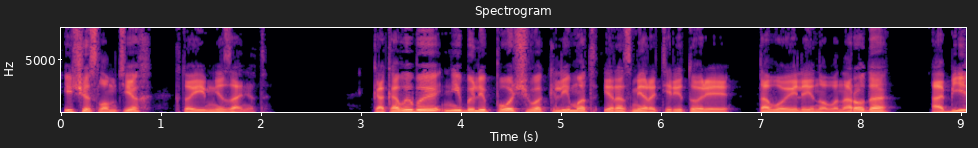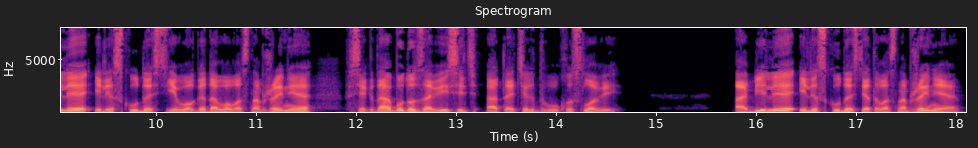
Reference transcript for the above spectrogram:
и числом тех, кто им не занят. Каковы бы ни были почва, климат и размеры территории того или иного народа, обилие или скудость его годового снабжения всегда будут зависеть от этих двух условий. Обилие или скудость этого снабжения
